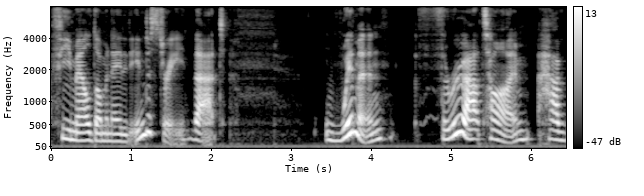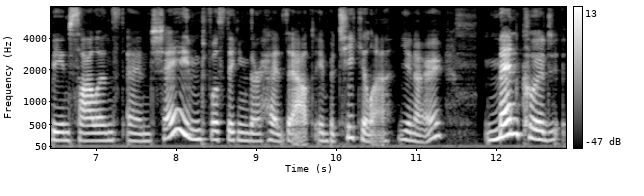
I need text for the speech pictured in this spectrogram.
female dominated industry, that women throughout time have been silenced and shamed for sticking their heads out in particular. You know, men could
